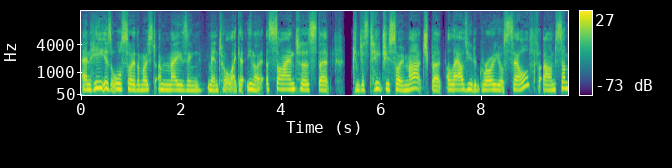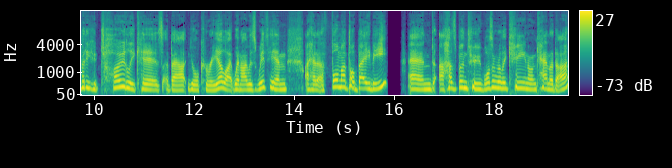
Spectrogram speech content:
And he is also the most amazing mentor, like, a, you know, a scientist that can just teach you so much, but allows you to grow yourself. Um, somebody who totally cares about your career. Like when I was with him, I had a four month old baby and a husband who wasn't really keen on Canada.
